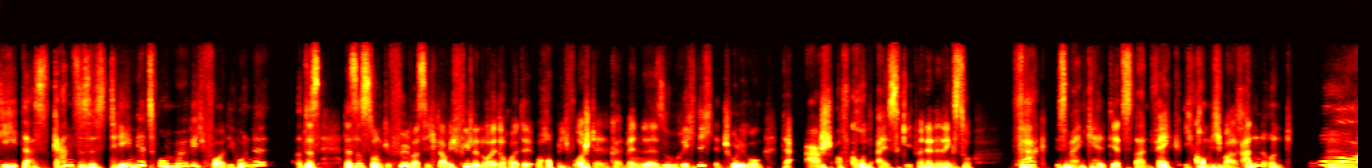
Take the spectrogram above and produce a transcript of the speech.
geht das ganze System jetzt womöglich vor die Hunde? Und das, das ist so ein Gefühl, was sich, glaube ich, viele Leute heute überhaupt nicht vorstellen können. Wenn mhm. da so richtig, Entschuldigung, der Arsch auf Grundeis geht. Wenn du da denkst so, fuck, ist mein Geld jetzt dann weg? Ich komme nicht mal ran und oh. mhm.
